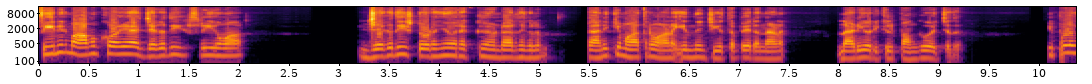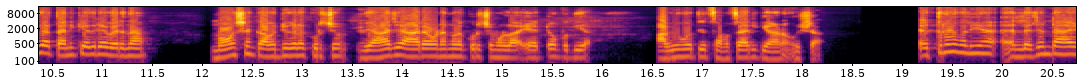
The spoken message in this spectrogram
സീനിൽ മാമുക്കോയ ജഗതി ശ്രീകുമാർ ജഗദീഷ് തുടങ്ങിയവരൊക്കെ ഉണ്ടായിരുന്നെങ്കിലും തനിക്ക് മാത്രമാണ് ഇന്നും ചീത്തപ്പേരെന്നാണ് നടി ഒരിക്കൽ പങ്കുവച്ചത്. ഇപ്പോഴത്തെ തനിക്കെതിരെ വരുന്ന മോശം കമന്റുകളെക്കുറിച്ചും വ്യാജ ആരോപണങ്ങളെക്കുറിച്ചുമുള്ള ഏറ്റവും പുതിയ അഭിമുഖത്തിൽ സംസാരിക്കുകയാണ് ഉഷ. എത്ര വലിയ ലെജൻഡായ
